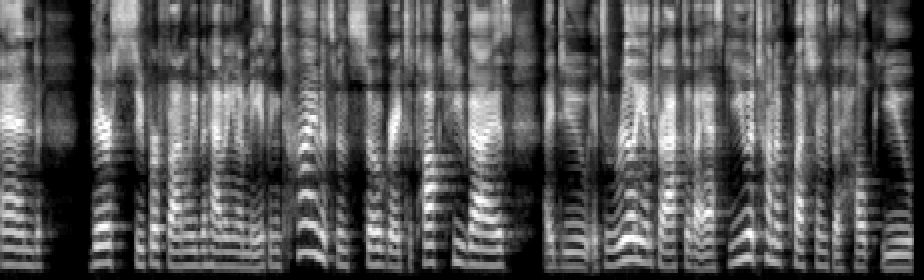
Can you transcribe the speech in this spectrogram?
And they're super fun. We've been having an amazing time. It's been so great to talk to you guys. I do, it's really interactive. I ask you a ton of questions that help you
